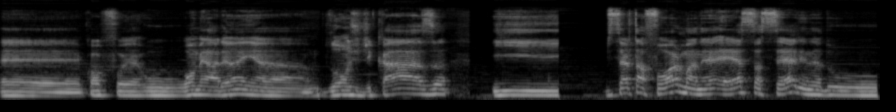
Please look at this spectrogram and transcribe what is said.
é, qual foi? O Homem-Aranha Longe de Casa, e de certa forma, né, essa série, né, do...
